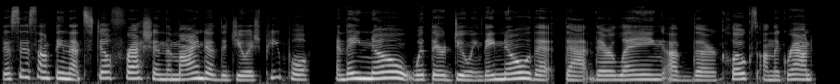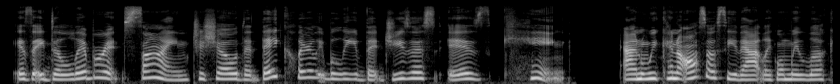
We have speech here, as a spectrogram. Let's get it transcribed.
This is something that's still fresh in the mind of the Jewish people, and they know what they're doing. They know that, that their laying of their cloaks on the ground is a deliberate sign to show that they clearly believe that Jesus is king. And we can also see that, like when we look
